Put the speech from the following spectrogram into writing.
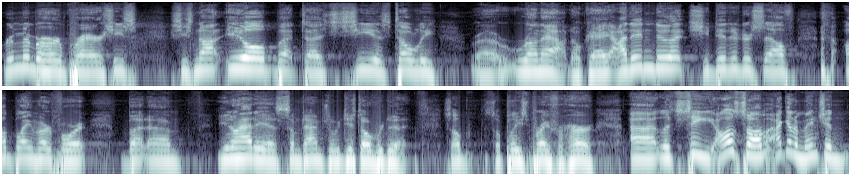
remember her in prayer. She's she's not ill, but uh, she is totally uh, run out. Okay, I didn't do it. She did it herself. I'll blame her for it. But um, you know how it is. Sometimes we just overdo it. So so please pray for her. Uh, let's see. Also, I'm, I got to mention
